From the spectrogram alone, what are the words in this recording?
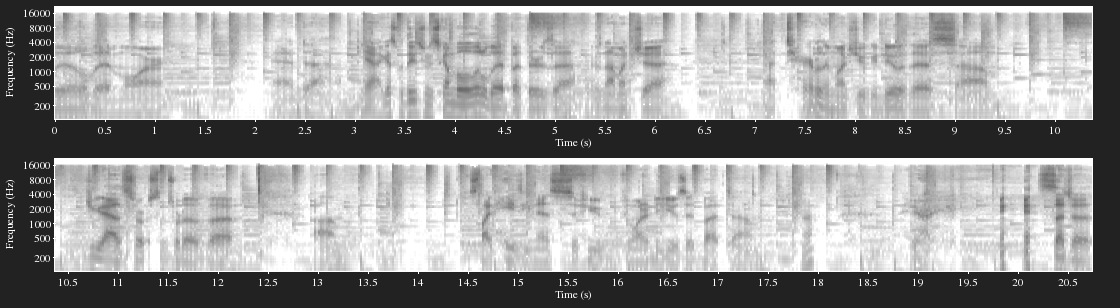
little bit more. And uh, yeah, I guess with these you can scumble a little bit, but there's uh, there's not much uh, not terribly much you can do with this. Um, but you could add some sort of uh, um, slight haziness if you if you wanted to use it. But um, here, it's such a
